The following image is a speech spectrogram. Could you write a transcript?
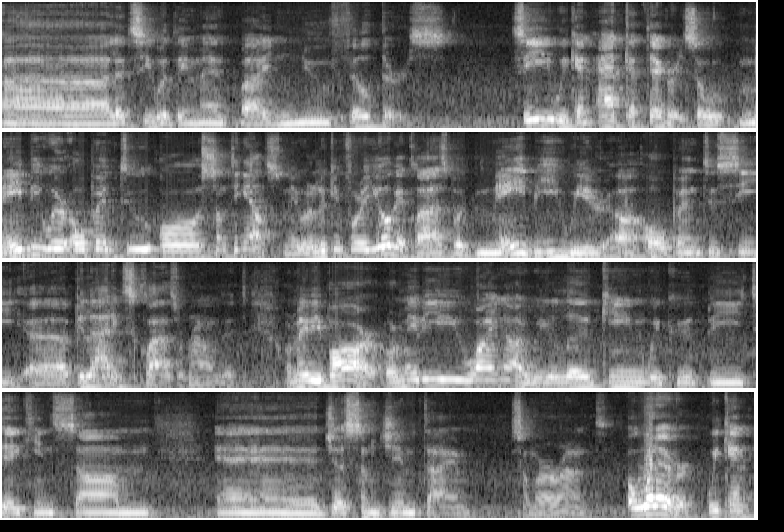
uh, let's see what they meant by new filters see we can add categories. So maybe we're open to uh, something else. Maybe we're looking for a yoga class but maybe we're uh, open to see a pilates class around it. Or maybe barre. Or maybe why not? We're looking we could be taking some uh, just some gym time somewhere around. Or whatever. We can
